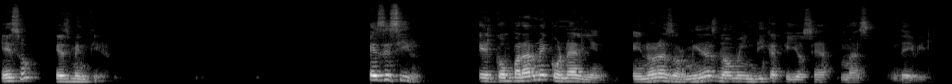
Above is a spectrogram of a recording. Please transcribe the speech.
Eso es mentira. Es decir, el compararme con alguien en horas dormidas no me indica que yo sea más débil.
